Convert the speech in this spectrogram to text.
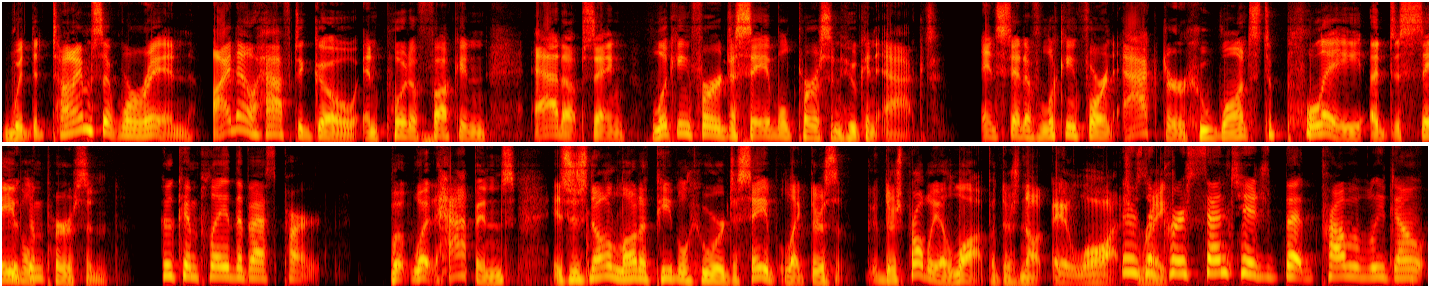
with the times that we're in, I now have to go and put a fucking ad up saying, looking for a disabled person who can act. instead of looking for an actor who wants to play a disabled can- person. Who can play the best part? But what happens is there's not a lot of people who are disabled. Like there's there's probably a lot, but there's not a lot, There's right? a percentage, but probably don't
